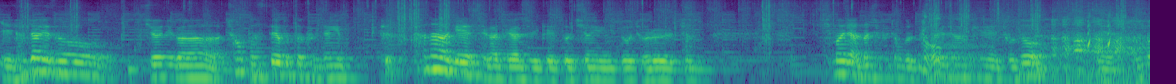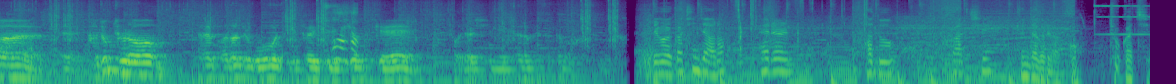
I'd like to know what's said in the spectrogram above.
예, 현장에서 지연이가 처음 봤을 때부터 굉장히 편- 편하게 제가 대할 수 있게 또 지연이도 저를 좀 심하지 않나 싶을 정도로 편하게 생각해 줘서 예, 정말 예, 가족처럼 잘 받아주고 저희끼리 귀엽게 어, 열심히 촬영했었던 것 같습니다. 내가 왜 까친지 알아? 회를 하도 까치 준다 그래갖고 족같이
